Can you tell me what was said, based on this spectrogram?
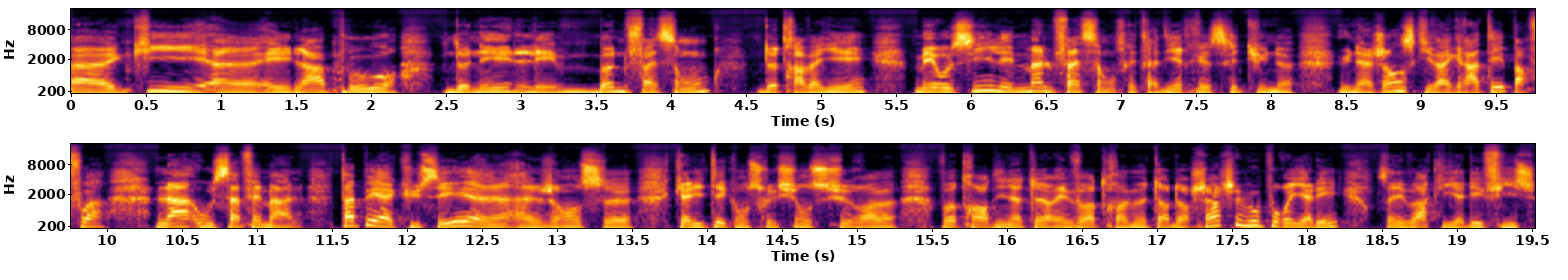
euh, qui euh, est là pour donner les bonnes façons de travailler, mais aussi les malfaçons. C'est-à-dire que c'est une, une agence qui va gratter parfois là où ça fait mal. Tapez AQC, euh, agence qualité construction sur votre ordinateur et votre moteur de recherche, et vous pourrez y aller. Vous allez voir qu'il y a des fiches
